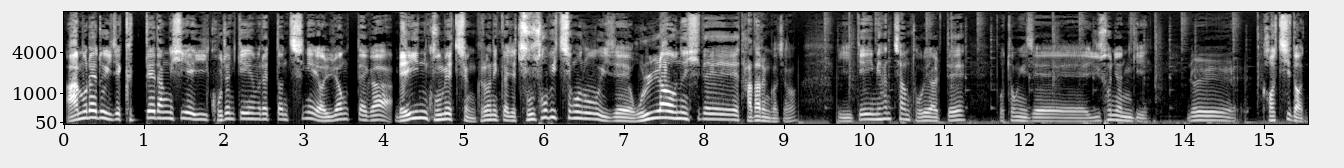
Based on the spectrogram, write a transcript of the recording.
아무래도 이제 그때 당시에 이 고전 게임을 했던 층의 연령대가 메인 구매층 그러니까 이제 주소비층으로 이제 올라오는 시대에 다다른 거죠. 이 게임이 한참 도래할 때 보통 이제 유소년기를 거치던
